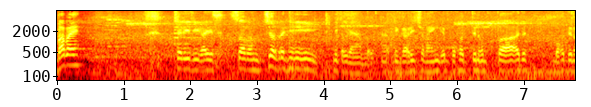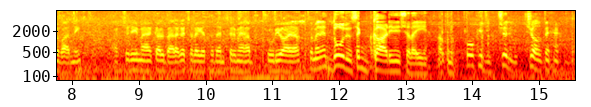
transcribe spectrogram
बाय बाय चलिए जी गाइस सब हम चल रहे हैं। निकल गए हम लोग। अपनी गाड़ी चलाएँगे बहुत दिनों बाद। बहुत दिनों बाद नहीं। एक्चुअली मैं कल बैरागढ़ चला गया था दैन फिर मैं अब स्टूडियो आया। तो मैंने दो दिन से गाड़ी नहीं चलाई है, अपनी। ओके जी, चलिए, चलते हैं।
